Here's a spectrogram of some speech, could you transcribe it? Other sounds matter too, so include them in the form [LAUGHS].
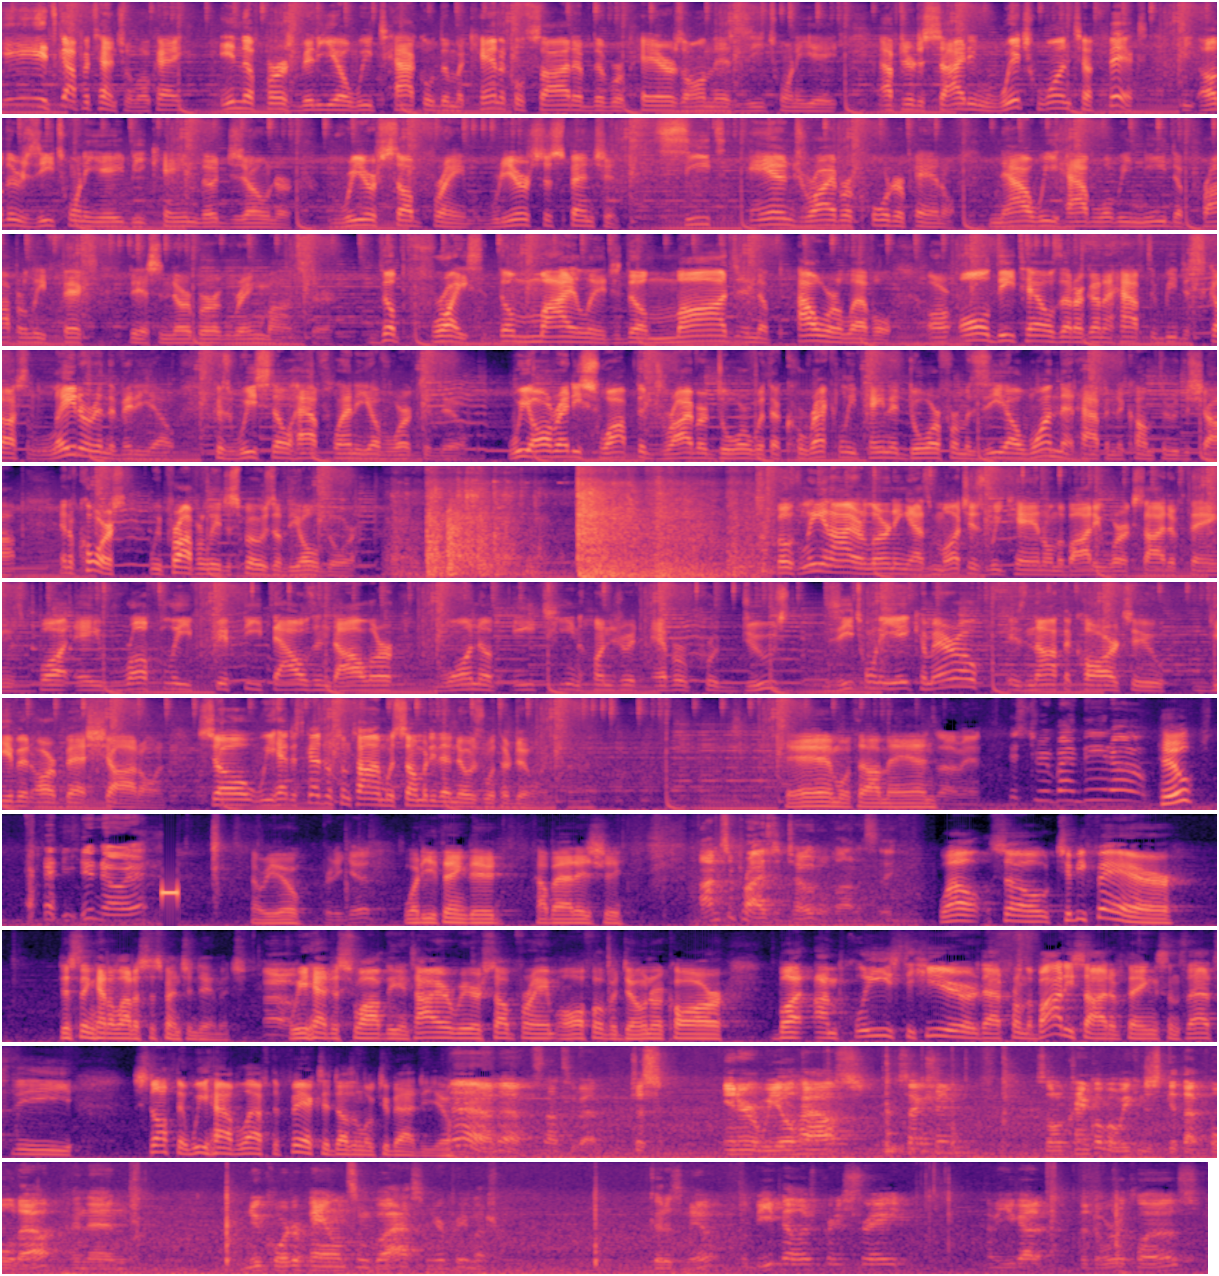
it's got potential, okay? In the first video, we tackled the mechanical side of the repairs on this Z28. After deciding which one to fix, the other Z28 became the donor. Rear subframe, rear suspension, seats, and driver quarter panel. Now we have what we need to properly fix this Nürburgring monster. The price, the mileage, the mods, and the power level are all details that are gonna have to be discussed later in the video because we still have plenty of work to do. We already swapped the driver door with a correctly painted door from a ZL1 that happened to come through the shop. And of course, we properly disposed of the old door. Both Lee and I are learning as much as we can on the bodywork side of things, but a roughly $50,000, one of 1,800 ever produced Z28 Camaro is not the car to give it our best shot on. So we had to schedule some time with somebody that knows what they're doing. Tim, what's up, man? What's up, man? It's Street Bandito. [LAUGHS] Who? [LAUGHS] you know it. How are you? Pretty good. What do you think, dude? How bad is she? I'm surprised it totaled, honestly. Well, so to be fair, this thing had a lot of suspension damage. Oh. We had to swap the entire rear subframe off of a donor car, but I'm pleased to hear that from the body side of things, since that's the stuff that we have left to fix, it doesn't look too bad to you. No, no, it's not too bad. Just inner wheelhouse section. It's a little crinkle, but we can just get that pulled out, and then new quarter panel and some glass, and you're pretty much good as new. The B pillar's pretty straight. I mean, you got the door to close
